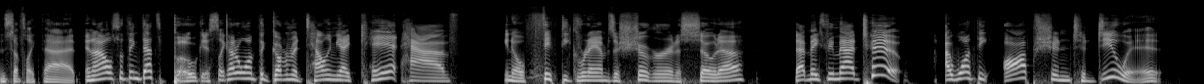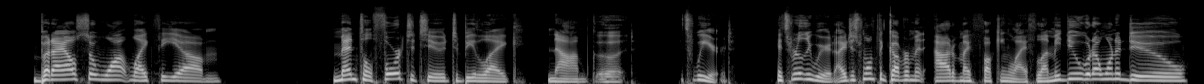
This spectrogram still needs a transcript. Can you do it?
and stuff like that. And I also think that's bogus. Like I don't want the government telling me I can't have, you know, 50 grams of sugar in a soda. That makes me mad too. I want the option to do it, but I also want like the um mental fortitude to be like, nah, I'm good. It's weird. It's really weird. I just want the government out of my fucking life. Let me do what I want to do,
